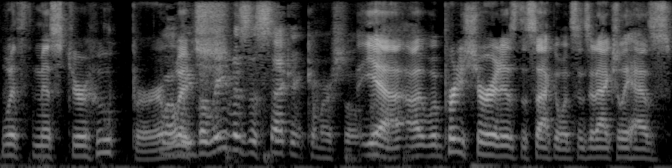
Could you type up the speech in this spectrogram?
with Mr. Hooper, Well, which we believe is the second commercial. yeah, I'm pretty sure it is the second one since it actually has.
